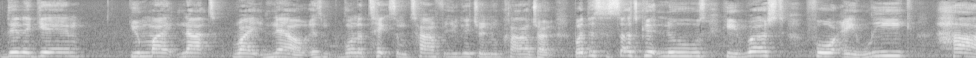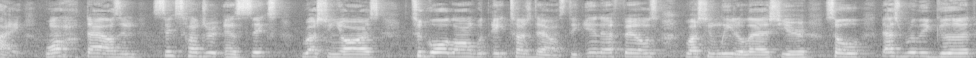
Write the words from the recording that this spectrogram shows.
Then again, you might not right now. It's going to take some time for you to get your new contract. But this is such good news. He rushed for a league high 1,606 rushing yards to go along with eight touchdowns. The NFL's rushing leader last year. So that's really good.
